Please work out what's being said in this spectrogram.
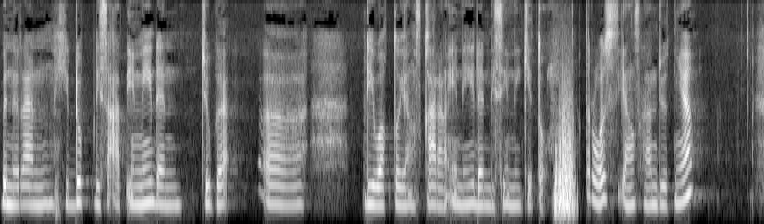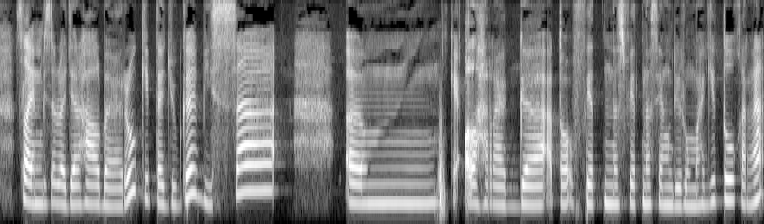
beneran hidup di saat ini dan juga uh, di waktu yang sekarang ini dan di sini gitu. Terus yang selanjutnya selain bisa belajar hal baru, kita juga bisa um, kayak olahraga atau fitness fitness yang di rumah gitu. Karena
